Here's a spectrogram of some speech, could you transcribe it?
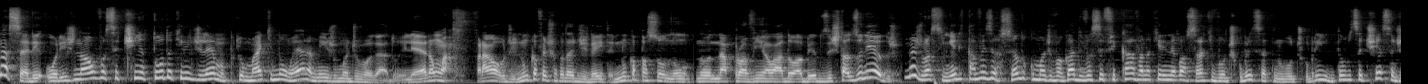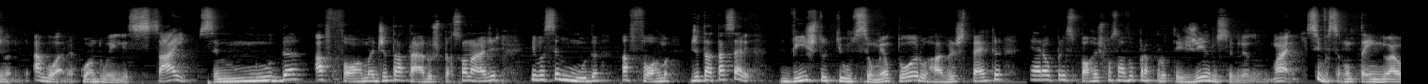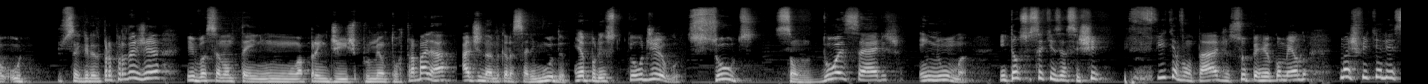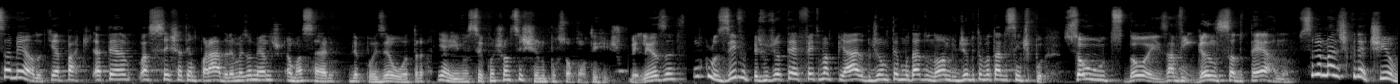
Na série original, você tinha todo aquele dilema, porque o Mike não era mesmo um advogado. Ele era uma fraude, nunca fez faculdade de direito, ele nunca passou no, no, na provinha lá da OAB dos Estados Unidos. Mesmo assim, ele estava exercendo como advogado e você ficava naquele negócio: será que vão descobrir? Será que não vão descobrir? Então você tinha essa dinâmica. Agora, quando ele sai, você muda a forma de tratar os personagens e você muda a forma de tratar a série. Visto que o seu mentor, o Harvey Specter, era o principal responsável para proteger o segredo do Mike. Se você não tem o segredo para proteger e você não tem um aprendiz pro mentor trabalhar, a dinâmica da série muda. E é por isso que eu digo, Suits são duas séries em uma. Então, se você quiser assistir, fique à vontade, super recomendo, mas fique ali sabendo que a part... até a sexta temporada, né, mais ou menos, é uma série, depois é outra, e aí você continua assistindo por sua conta e risco, beleza? Inclusive, eles podiam ter feito uma piada, podiam ter mudado o nome, podiam ter botado assim, tipo, Suits 2, A Vingança do Terno. Seria mais criativo.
